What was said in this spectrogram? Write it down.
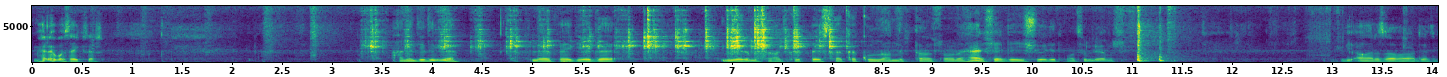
Merhaba tekrar. Hani dedim ya LPG'de yarım saat 45 dakika kullandıktan sonra her şey değişiyor dedim. Hatırlıyor musun? Bir arıza var dedim.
